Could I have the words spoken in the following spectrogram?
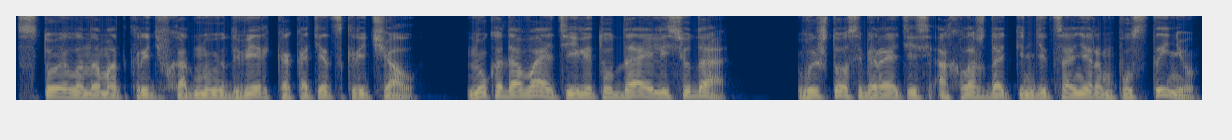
Стоило нам открыть входную дверь, как отец кричал: "Ну-ка давайте или туда, или сюда". Вы что, собираетесь охлаждать кондиционером пустыню?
